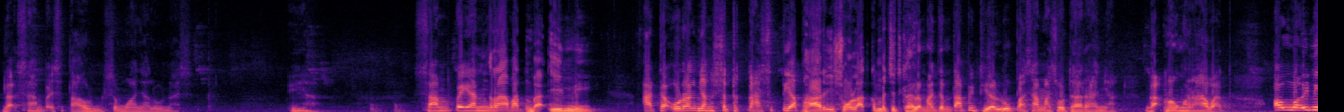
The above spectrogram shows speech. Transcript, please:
nggak sampai setahun semuanya lunas. Iya. Sampean ngerawat mbak ini, ada orang yang sedekah setiap hari, sholat ke masjid segala macam, tapi dia lupa sama saudaranya, nggak mau ngerawat. Allah ini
